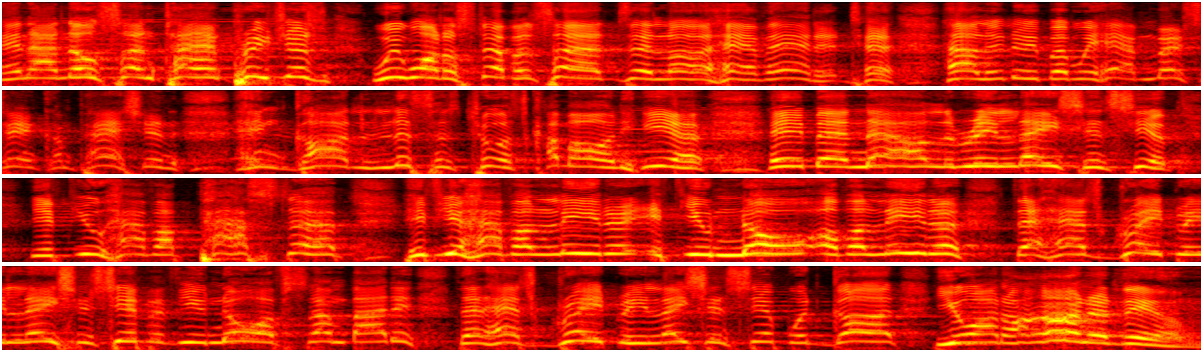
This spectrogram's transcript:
And I know sometimes preachers, we want to step aside and say, Lord, have at it. Hallelujah. But we have mercy and compassion, and God listens to us. Come on here. Amen. Now, the relationship. If you have a pastor, if you have a leader, if you know of a leader that has great relationship, if you know of somebody that has great relationship with God, you ought to honor them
